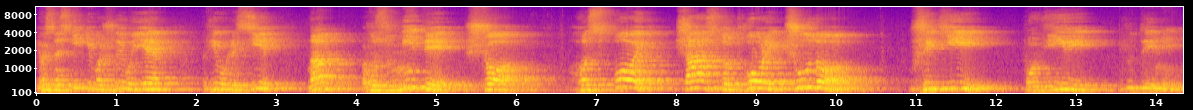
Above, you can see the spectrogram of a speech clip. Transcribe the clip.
І ось наскільки важливо є в Христі нам розуміти, що Господь часто творить чудо в житті по вірі людини.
